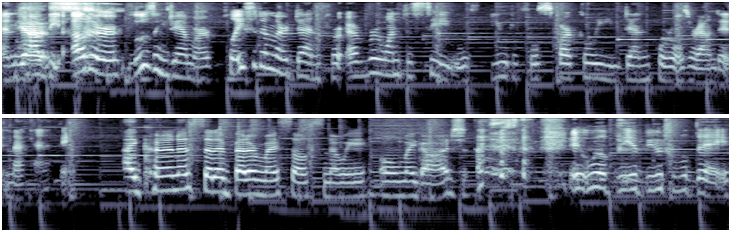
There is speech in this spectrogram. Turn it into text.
and have the other losing jammer place it in their den for everyone to see with beautiful sparkly den portals around it and that kind of thing. I couldn't have said it better myself, Snowy. Oh my gosh. It will be a beautiful day.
